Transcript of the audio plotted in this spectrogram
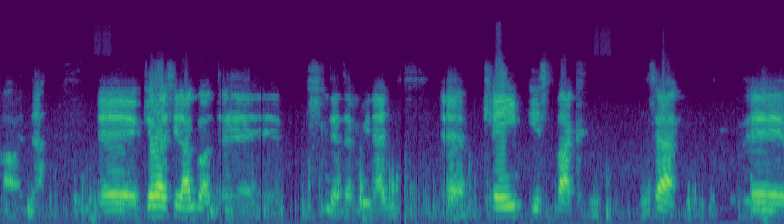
la verdad. Quiero decir algo antes de terminar. Eh, Kane is back. O sea, eh,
